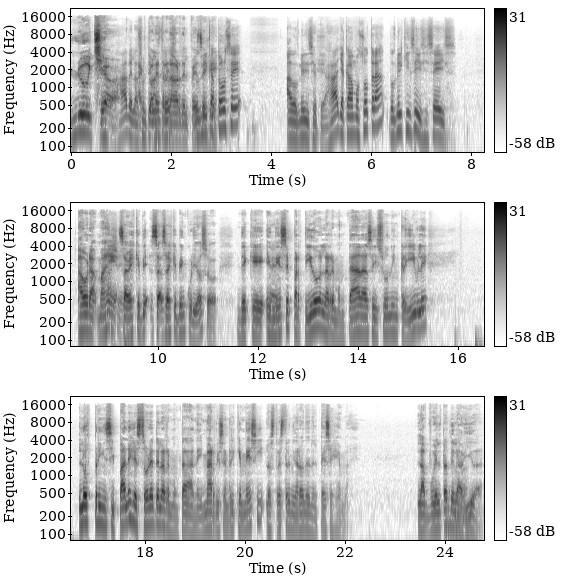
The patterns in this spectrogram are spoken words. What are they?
Lucho. Ajá, de las Actual últimas entrenador tres. del PSG. 2014 a 2017. Ajá, ya acabamos otra. 2015-16. Ahora, Maje. ¿sabes qué, ¿sabes qué es bien curioso? De que en ese partido, la remontada 6-1 increíble, los principales gestores de la remontada, Neymar, Luis Enrique, Messi, los tres terminaron en el PSG, Maje. Las vueltas de la vida.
